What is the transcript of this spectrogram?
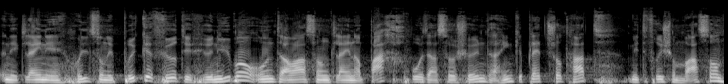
eine kleine hölzerne Brücke führte hinüber und da war so ein kleiner Bach, wo das so schön dahin geplätschert hat mit frischem Wasser.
